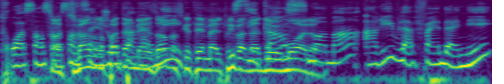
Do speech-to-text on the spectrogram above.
365 Non, tu vendras jours pas ta maison année. parce que t'es mal pris pendant deux mois, ce là. moment arrive la fin d'année,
